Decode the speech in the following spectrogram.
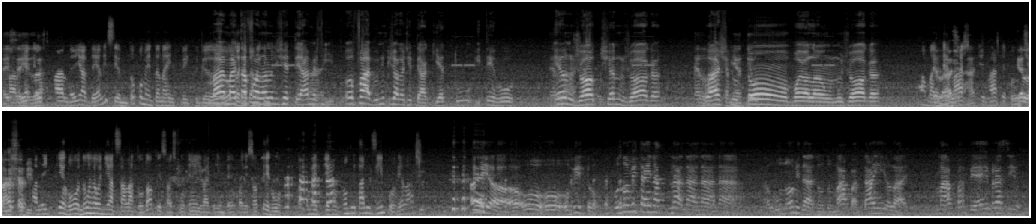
é isso aí. eu Lá. falei a DLC, eu não tô comentando a respeito Mas, mas tá falando aqui. de GTA, minha filha. Ô Fábio, o único que joga GTA aqui é tu e terror. eu não Relaxa, jogo, o Cristiano não joga. Eu relaxa, acho que o Deus. Tom Boiolão não joga. Ah, mas Relaxa, relaxa, relaxa, pô. Eu Relaxa, eu falei terror, não reuni a sala toda. Ó, pessoal, escutem aí, vai ter então. Eu falei só terror. Só comentei com um detalhezinho, pô, relaxa. Olha aí, ó, o, o, o Vitor, o nome tá aí na, na, na, na- na- o nome da, do, do mapa tá aí, ó lá, mapa BR Brasil,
